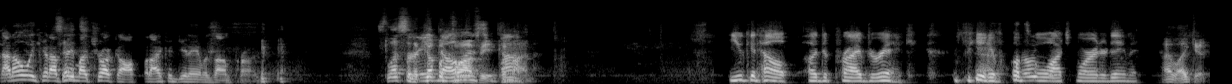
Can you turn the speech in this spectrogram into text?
Not only could I pay my truck off, but I could get Amazon Prime. it's less than For a cup of coffee. Come Wow. on. You could help a deprived Rick be Yeah. able to watch more entertainment. I like it.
